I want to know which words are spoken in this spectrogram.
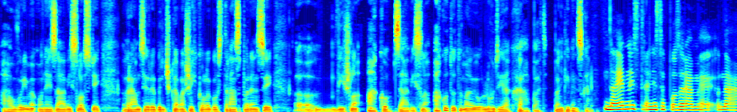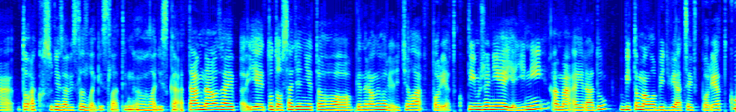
a hovoríme o nezávislosti, v rámci rebríčka vašich kolegov z Transparency e, vyšla ako závislá. Ako toto majú ľudia chápať, pani Kybenská? Na jednej strane sa pozeráme na to, ako sú nezávislé z legislatívneho hľadiska a tam naozaj je to dosadenie toho generálneho riaditeľa v poriadku. Tým, že nie je jediný a má aj radu, by to malo byť viacej v poriadku.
